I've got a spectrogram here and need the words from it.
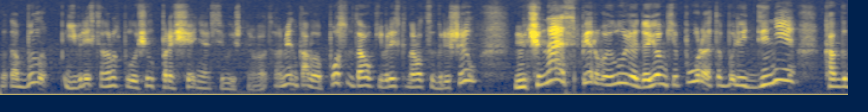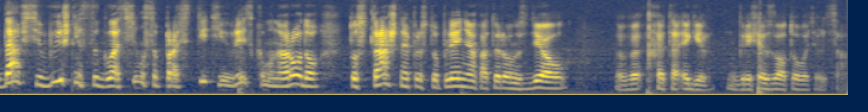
когда был, еврейский народ получил прощение Всевышнего. В этот момент, как бы после того, как еврейский народ согрешил, начиная с первой лули до Йом Кипура, это были дни, когда Всевышний согласился простить еврейскому народу то страшное преступление, которое он сделал в Хета Эгель, в грехе Золотого Тельца.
